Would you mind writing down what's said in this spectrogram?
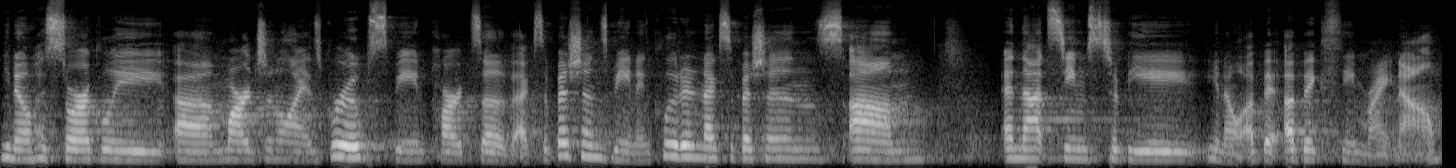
you know, historically uh, marginalized groups being parts of exhibitions, being included in exhibitions. Um, and that seems to be, you know, a, bit, a big theme right now.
